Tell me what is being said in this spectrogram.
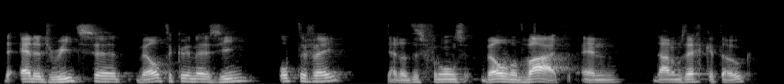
de added reach uh, wel te kunnen zien op tv, ja, dat is voor ons wel wat waard. En daarom zeg ik het ook.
